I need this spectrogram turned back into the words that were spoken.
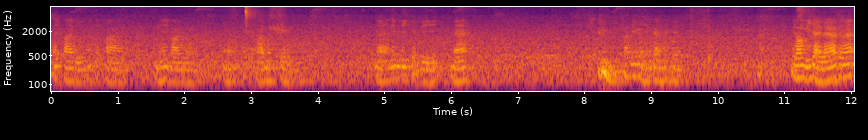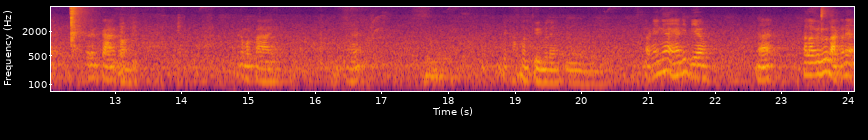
ให้ปลายหวีให้จะปลายนี่ให้บางลงขามันเก่งนะนี่ดีกับดีนะ ข้อนี้ก็เหมือนกันนะเด็กลองหวีใหญ่แล้วใช่ไหมเริ่มกางก่อนแล้วก็มาปลายนะจะขับมันคืนไปเลยหลักง่ายๆฮะนิดเดียวนะถ้าเราไม่รู้หลักก็เนี่ย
